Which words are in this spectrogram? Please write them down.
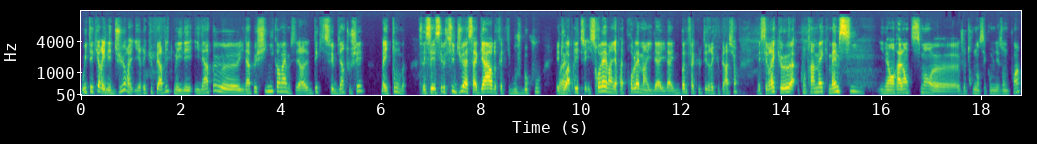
Whitaker, il est dur, il récupère vite, mais il est, il est un peu, euh, il est un peu chini quand même. C'est-à-dire dès qu'il se fait bien toucher, bah, il tombe. Et c'est aussi dû à sa garde, au fait qu'il bouge beaucoup. Et tout. Après, il se, relève, hein, il n'y a pas de problème. Hein, il, a, il a une bonne faculté de récupération. Mais c'est vrai que contre un mec, même si il est en ralentissement, euh, je trouve, dans ses combinaisons de points,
